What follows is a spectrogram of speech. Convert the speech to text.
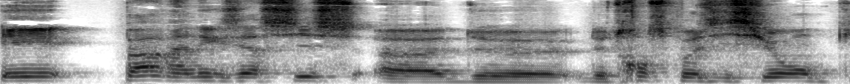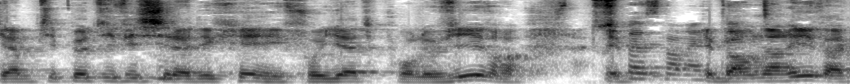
et par un exercice euh, de, de transposition qui est un petit peu difficile à décrire, il faut y être pour le vivre, et tête. ben on arrive à,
